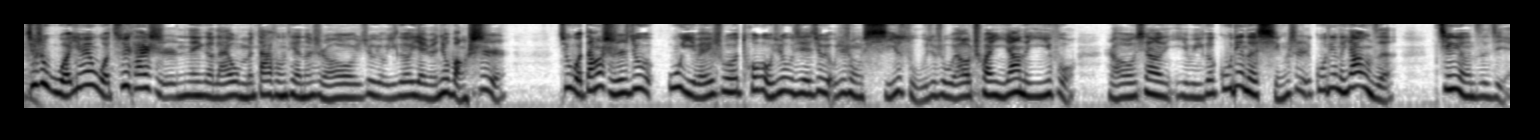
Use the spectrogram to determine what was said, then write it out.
就是我，因为我最开始那个来我们大风天的时候，就有一个演员叫往事，就我当时就误以为说脱口秀界就有这种习俗，就是我要穿一样的衣服，然后像有一个固定的形式、固定的样子经营自己。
